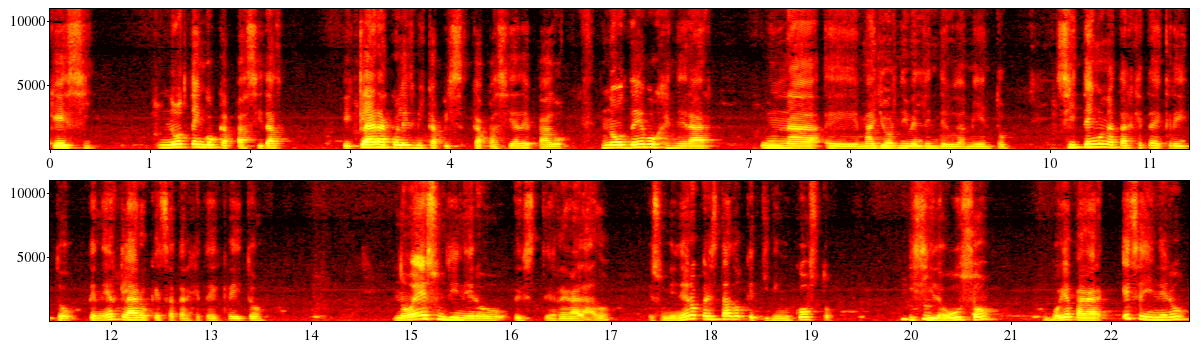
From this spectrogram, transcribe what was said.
que si no tengo capacidad eh, clara cuál es mi capacidad de pago, no debo generar un eh, mayor nivel de endeudamiento. Si tengo una tarjeta de crédito, tener claro que esa tarjeta de crédito no es un dinero este, regalado, es un dinero prestado que tiene un costo. Y si lo uso, voy a pagar ese dinero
